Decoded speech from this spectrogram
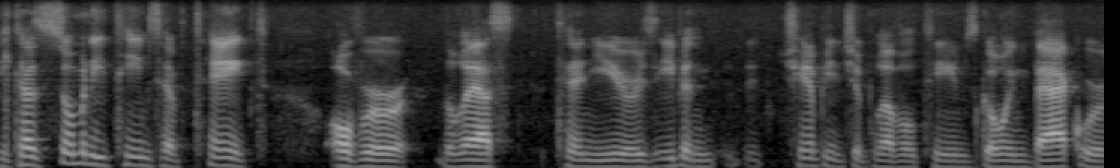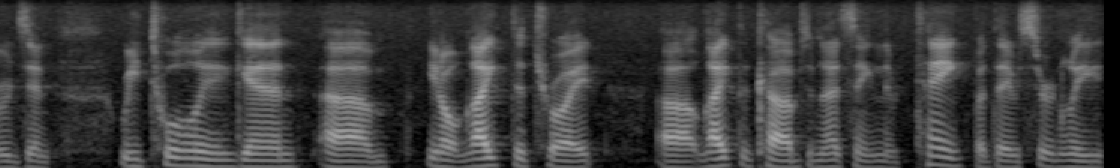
because so many teams have tanked over the last 10 years, even championship level teams going backwards and retooling again, um, you know, like Detroit, uh, like the Cubs. I'm not saying they're tanked, but they've certainly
